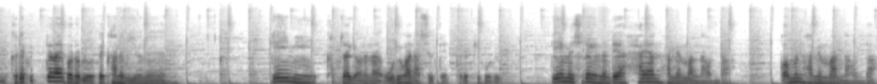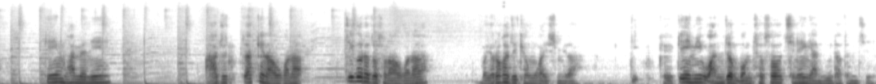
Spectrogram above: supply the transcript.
이 그래픽 드라이버를 롤백하는 이유는 게임이 갑자기 어느 날 오류가 났을 때 그래픽 오류 게임을 실행했는데 하얀 화면만 나온다 검은 화면만 나온다 게임 화면이 아주 작게 나오거나 찌그러져서 나오거나 뭐 여러 가지 경우가 있습니다. 기- 그 게임이 완전 멈춰서 진행이 안 된다든지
